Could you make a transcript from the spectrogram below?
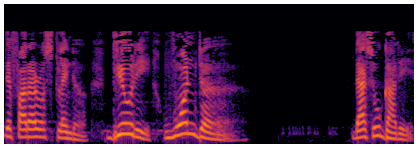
the Father of splendor, beauty, wonder. That's who God is.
